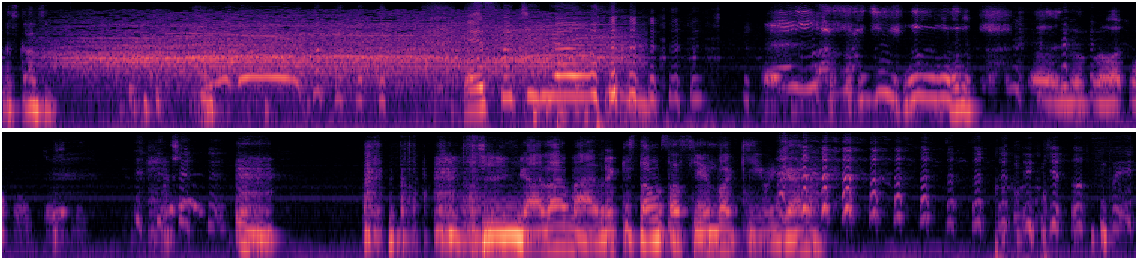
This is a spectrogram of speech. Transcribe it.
descansen. Este chingado. Este chingado. Ay, no trabajo Chingada madre, ¿qué estamos haciendo aquí, oiga? Yo sé.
